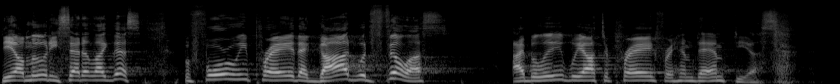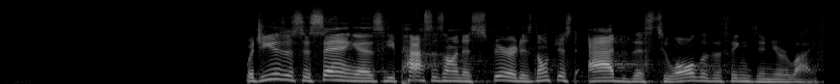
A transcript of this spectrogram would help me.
D.L. Moody said it like this Before we pray that God would fill us, I believe we ought to pray for Him to empty us. What Jesus is saying as he passes on his spirit is don't just add this to all of the things in your life.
